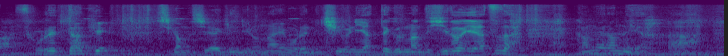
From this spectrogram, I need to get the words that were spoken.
あそれだけ。しかも試合権利のない俺に急にやってくるなんてひどいやつだ。考えらんねえよ。ああ。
